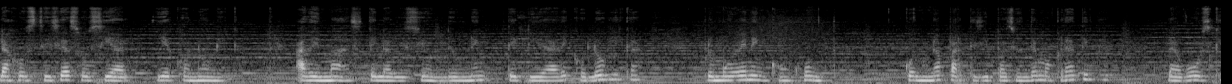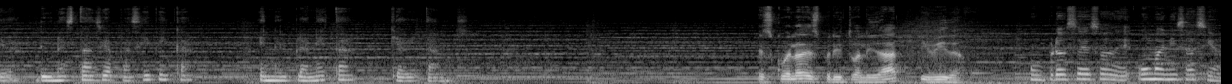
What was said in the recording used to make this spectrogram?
la justicia social y económica, además de la visión de una integridad ecológica, promueven en conjunto, con una participación democrática, la búsqueda de una estancia pacífica en el planeta que habitamos. Escuela de Espiritualidad y Vida. Un proceso de humanización.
